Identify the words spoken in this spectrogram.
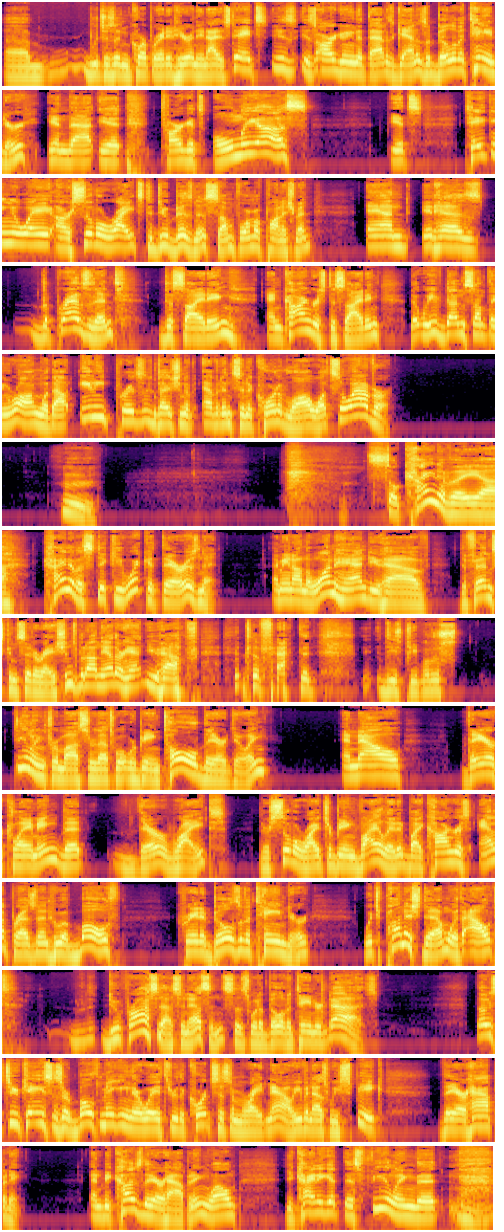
uh, which is incorporated here in the United States, is is arguing that that again is a bill of attainder in that it targets only us. It's taking away our civil rights to do business, some form of punishment, and it has the president deciding and Congress deciding that we've done something wrong without any presentation of evidence in a court of law whatsoever. Hmm. So kind of a uh, kind of a sticky wicket there, isn't it? I mean, on the one hand, you have defense considerations, but on the other hand, you have the fact that these people are stealing from us, or that's what we're being told they are doing. And now they are claiming that their right, their civil rights are being violated by Congress and a president who have both created bills of attainder, which punish them without due process, in essence. That's what a bill of attainder does. Those two cases are both making their way through the court system right now. Even as we speak, they are happening. And because they are happening, well, you kind of get this feeling that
